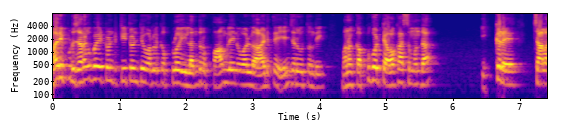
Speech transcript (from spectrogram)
మరి ఇప్పుడు జరగబోయేటువంటి టీ ట్వంటీ వరల్డ్ కప్లో వీళ్ళందరూ ఫామ్ లేని వాళ్ళు ఆడితే ఏం జరుగుతుంది? మనం కప్పు కొట్టే అవకాశం ఉందా? ఇక్కడే చాలా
